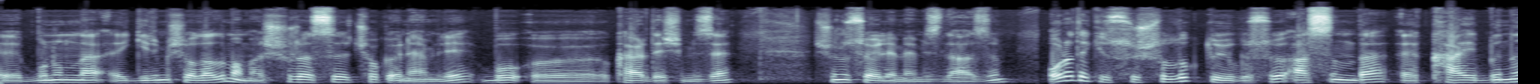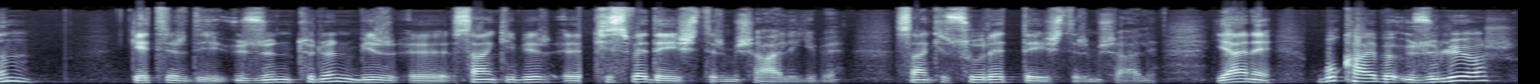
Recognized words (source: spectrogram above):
E, bununla e, girmiş olalım ama şurası çok önemli. Bu e, kardeşimize şunu söylememiz lazım. Oradaki suçluluk duygusu aslında e, kaybının getirdiği üzüntünün bir e, sanki bir e, kisve değiştirmiş hali gibi. Sanki suret değiştirmiş hali. Yani bu kayba üzülüyor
